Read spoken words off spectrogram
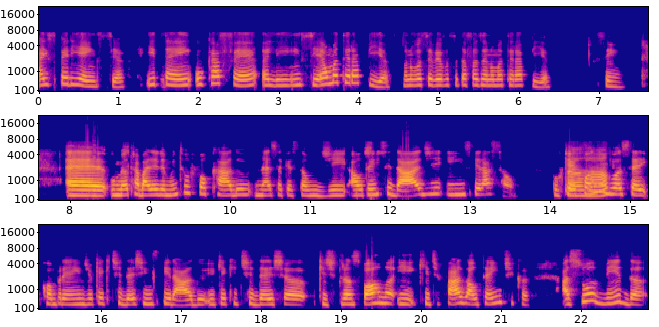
a experiência. E tem o café ali em si, é uma terapia. Quando você vê, você está fazendo uma terapia. Sim. É, o meu trabalho é muito focado nessa questão de autenticidade e inspiração. Porque uhum. quando você compreende o que que te deixa inspirado e o que que te deixa, que te transforma e que te faz autêntica, a sua vida,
